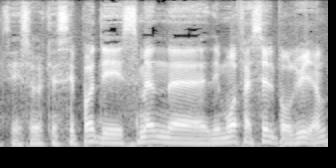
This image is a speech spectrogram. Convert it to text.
C'est sûr que c'est pas des semaines, euh, des mois faciles pour lui, hein.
